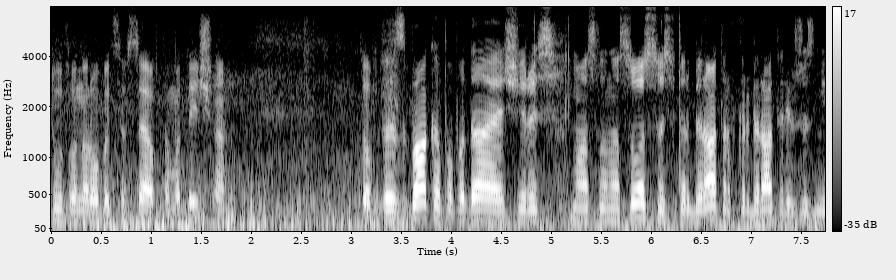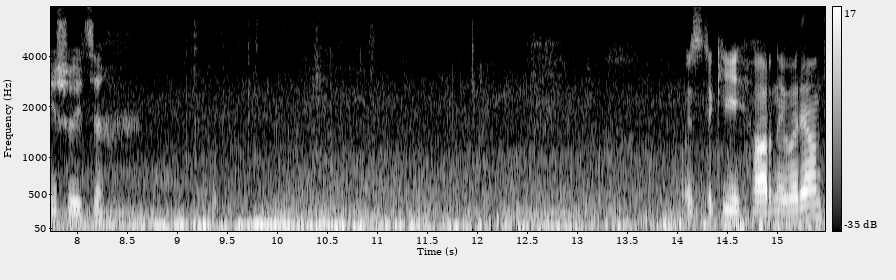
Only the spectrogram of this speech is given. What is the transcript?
Тут воно робиться все автоматично. Тобто з бака попадає через маслонасос, ось в карбюратор, в карбюраторі вже змішується. Ось такий гарний варіант.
